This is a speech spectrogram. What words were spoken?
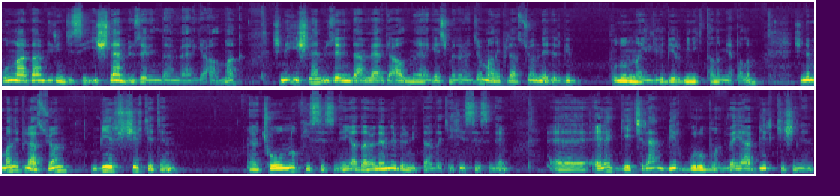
Bunlardan birincisi işlem üzerinden vergi almak. Şimdi işlem üzerinden vergi almaya geçmeden önce manipülasyon nedir? Bir bununla ilgili bir minik tanım yapalım. Şimdi manipülasyon bir şirketin e, çoğunluk hissesini ya da önemli bir miktardaki hissesini e, ele geçiren bir grubun veya bir kişinin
